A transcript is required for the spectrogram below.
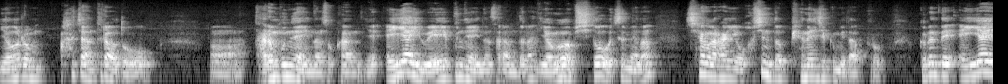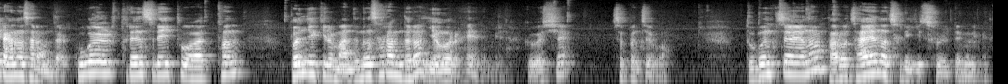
영어를 하지 않더라도 어, 다른 분야에 있는 속한 AI 외의 분야에 있는 사람들은 영어 없이도 어쩌면은 생활하기가 훨씬 더 편해질 겁니다 앞으로. 그런데 AI를 하는 사람들, Google Translate와 같은 번역기를 만드는 사람들은 영어를 해야 됩니다. 그것이 첫 번째고. 두 번째는 바로 자연어 처리 기술 때문입니다.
